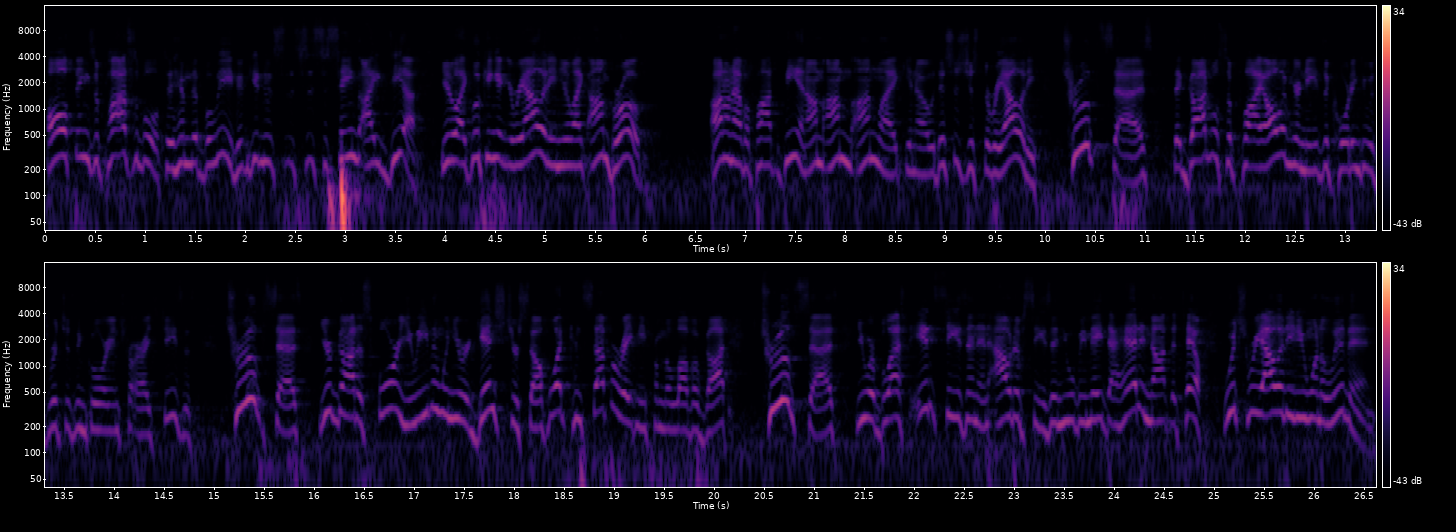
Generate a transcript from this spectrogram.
All things are possible to him that believe. It's the same idea. You're like looking at your reality and you're like, I'm broke. I don't have a pot to pee in. I'm, I'm, I'm like, you know, this is just the reality. Truth says that God will supply all of your needs according to his riches and glory in Christ Jesus. Truth says your God is for you even when you're against yourself. What can separate me from the love of God? Truth says you are blessed in season and out of season. You will be made the head and not the tail. Which reality do you want to live in?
